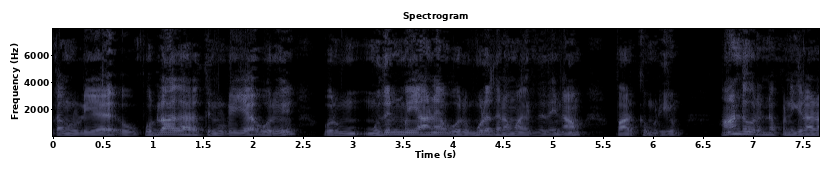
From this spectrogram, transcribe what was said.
தங்களுடைய பொருளாதாரத்தினுடைய ஒரு ஒரு முதன்மையான ஒரு மூலதனமாக இருந்ததை நாம் பார்க்க முடியும். ஆண்டவர் என்ன பண்ணுகிறார்?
